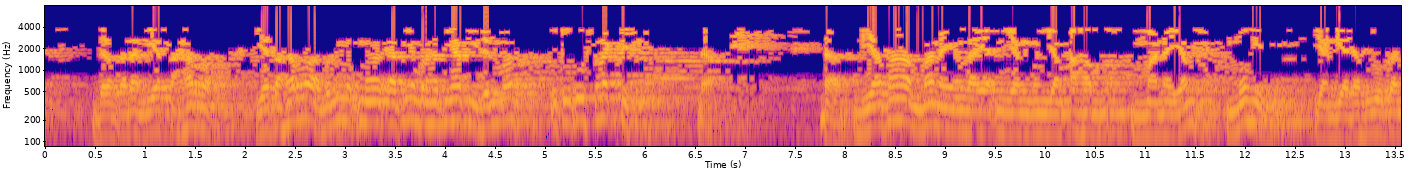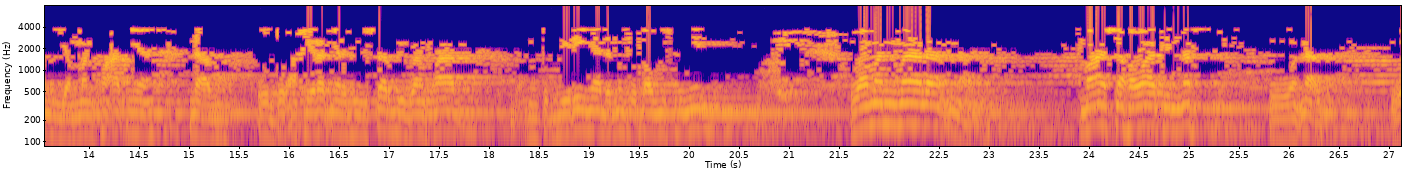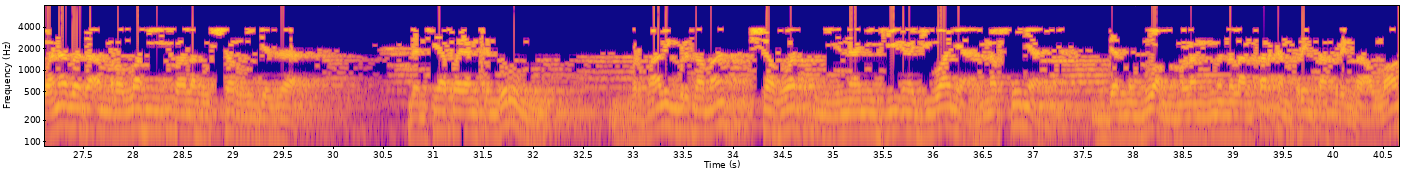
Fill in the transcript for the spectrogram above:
Dalam keadaan dia taharra, ya taharra artinya berhati-hati dan itu selektif. Nah, Nah, dia paham mana yang layak, yang yang aham, mana yang muhim, yang dia dahulukan, yang manfaatnya, nah untuk akhiratnya lebih besar, lebih bermanfaat untuk dirinya dan untuk kaum muslimin. Waman mala ma syahwatin nafs wa nah wa nabada amrallahi falahu syarrul jaza. Dan siapa yang cenderung berpaling bersama syahwat menyenangi jiwanya, nafsunya dan membuang menelantarkan perintah-perintah Allah,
